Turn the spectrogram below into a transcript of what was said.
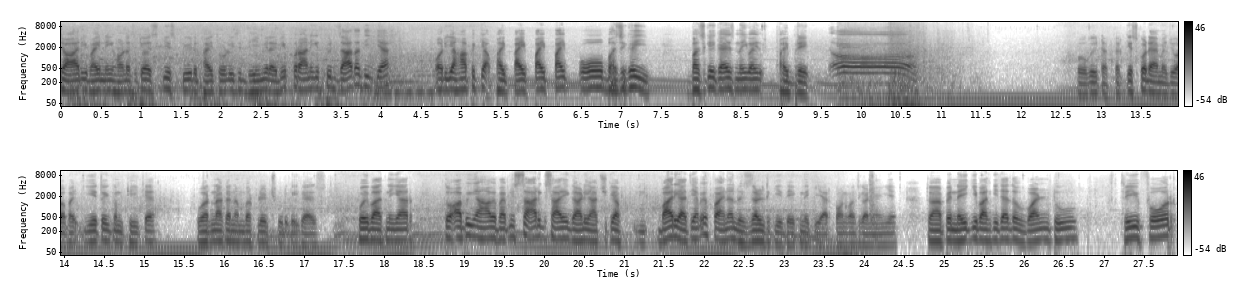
जा रही भाई नहीं होंडा सिटी और इसकी स्पीड भाई थोड़ी सी धीमी लग रही है। पुरानी की स्पीड ज़्यादा थी क्या? और यहाँ पे क्या? भाई पाइप पाइप पाइप ओ बच गई। बच गई गैस नहीं भाई भाई ब्रेक हो गई टक्कर। किसको डैमेज हुआ भाई? ये तो एकदम ठीक है। वरना का नंबर प्लेट छूट गई गैस कोई बात नहीं यार। तो अभी यहाँ पे भाई अपनी सारी की सारी गाड़ी आ चुकी है। बारी आती है यहाँ पे फाइनल रिज़ल्ट की, देखने की यार कौन कौन सी गाड़ियाँ आई है। तो यहाँ पे नई की बात की जाए तो one two three four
